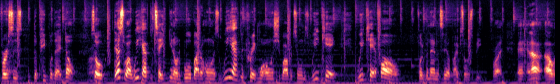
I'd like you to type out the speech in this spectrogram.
versus the people that don't. So that's why we have to take, you know, the bull by the horns. We have to create more ownership opportunities. We can't, we can't fall for the banana tailpipe, so to speak. Right. And, and I, I,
